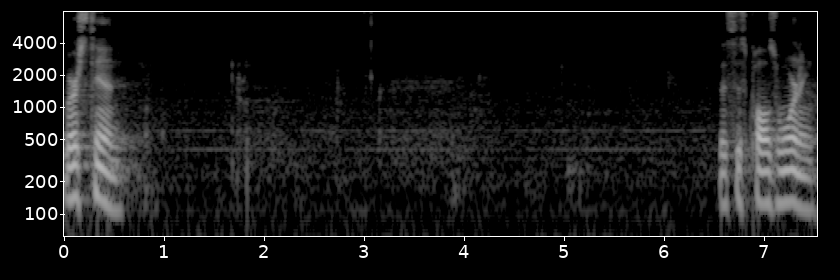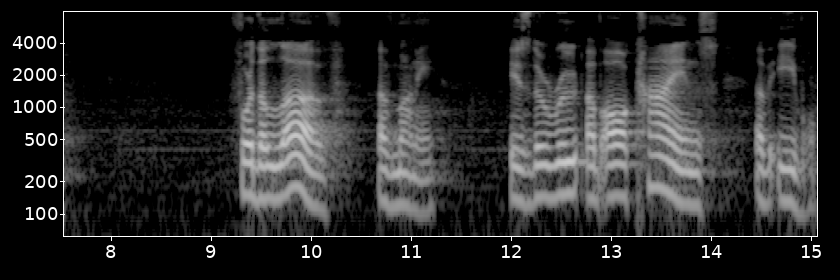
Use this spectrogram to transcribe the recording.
Verse 10. This is Paul's warning. For the love of money is the root of all kinds of evil.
